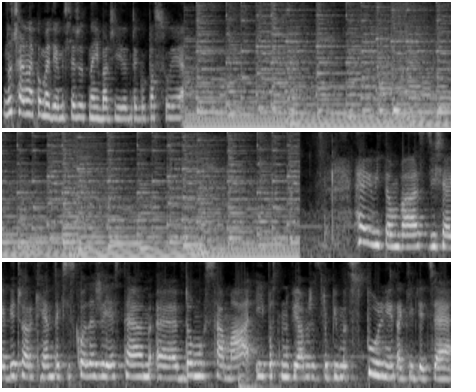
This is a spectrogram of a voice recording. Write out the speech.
No, czarna komedia, myślę, że najbardziej do tego pasuje. Hej, witam Was dzisiaj wieczorkiem. Tak się składa, że jestem e, w domu sama i postanowiłam, że zrobimy wspólnie taki, wiecie,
